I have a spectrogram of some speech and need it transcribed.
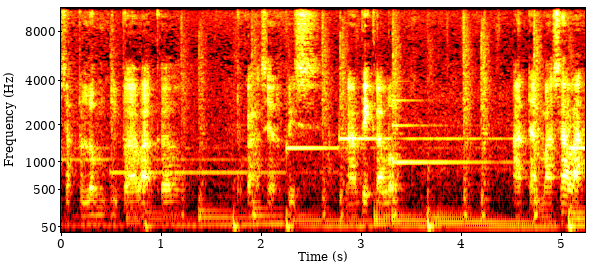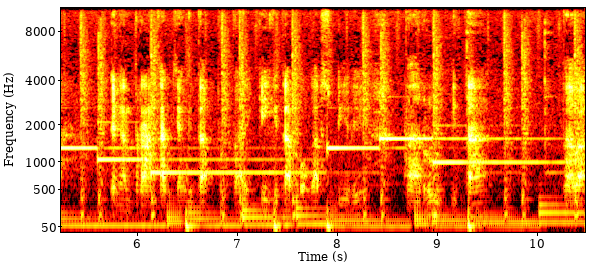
Sebelum dibawa ke tukang servis nanti kalau ada masalah dengan perangkat yang kita perbaiki kita bongkar sendiri baru kita bawa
